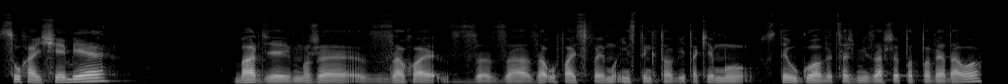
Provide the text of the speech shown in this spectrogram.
słuchaj siebie, bardziej może zaufaj, za, za, zaufaj swojemu instynktowi takiemu z tyłu głowy, coś mi zawsze podpowiadało,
